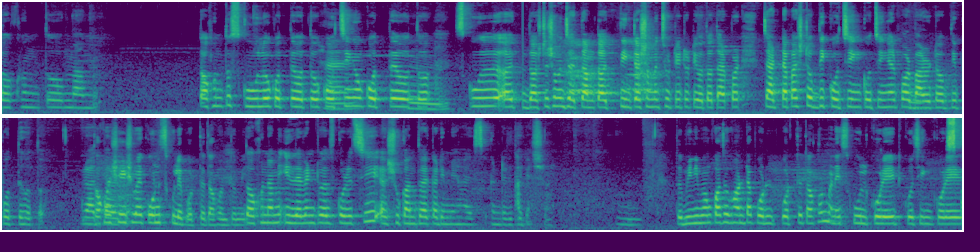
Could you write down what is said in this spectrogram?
তখন তো ম্যাম তখন তো স্কুলও করতে হতো হ্যাঁ। কোচিংও করতে হতো। স্কুল দশটার সময় যেতাম তার তিনটার সময় ছুটি টুটি হতো তারপর চারটা পাঁচটা অবধি কোচিং কোচিংয়ের পর বারোটা অবধি পড়তে হতো। তখন সেই সময় কোন স্কুলে পড়তে তখন তুমি? তখন আমি ইলেভেন টুয়েলভ করেছি সুকান্ত একাডেমি হাই সেকেন্ডারি থেকে। আচ্ছা। তো মিনিমাম কত ঘণ্টা পড়- পড়তে তখন? মানে স্কুল করে কোচিং করে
